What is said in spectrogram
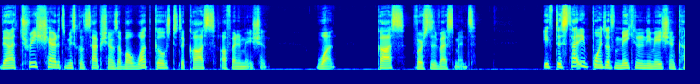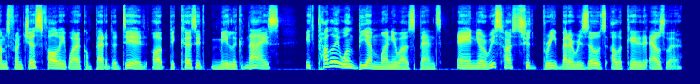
there are three shared misconceptions about what goes to the cost of animation. 1. Cost versus investment. If the starting point of making an animation comes from just following what a competitor did or because it may look nice, it probably won't be a money well spent, and your resources should bring better results allocated elsewhere.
